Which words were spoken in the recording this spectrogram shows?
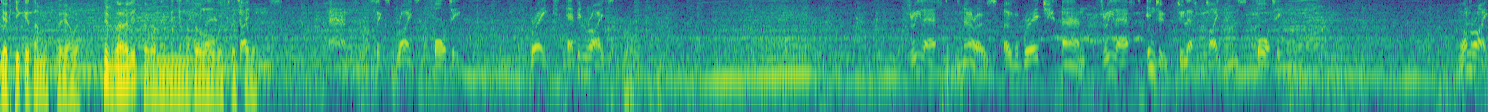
як тільки там ми стояли. І взагалі це вони мені на дорогу вискочили. Break, hep right. Three left, narrows, over bridge, and three left, into two left, tightens, 40. One right,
